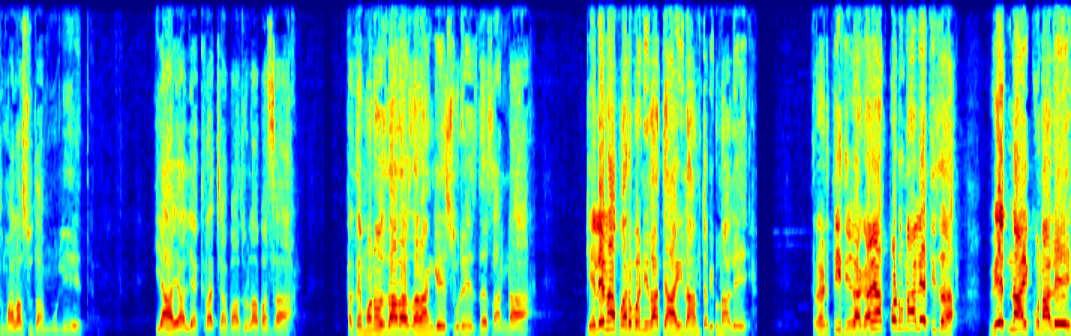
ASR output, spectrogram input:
तुम्हाला सुद्धा मुली आहेत. या या लेकराच्या बाजूला बसा. अरे ते मनोज दादा जरांगे सुरेश दस अण्णा. गेले ना परभणीला त्या आईला आमच्या भेटून आले. रडती तिच्या गळ्यात पडून आले तिचा. वेदना ऐकून आले.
